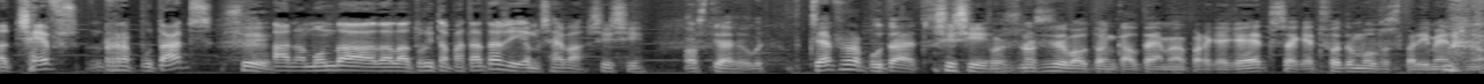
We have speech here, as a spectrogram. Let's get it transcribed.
a xefs reputats Sí. en el món de, de la truita patates i amb ceba, sí, sí. Hòstia, xefs reputats. Sí, sí. Pues no sé si vau tancar el tema, perquè aquests, aquests foten molts experiments, no?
